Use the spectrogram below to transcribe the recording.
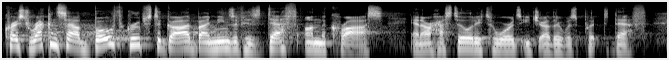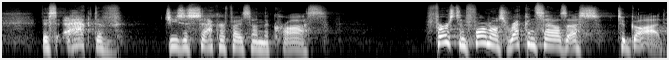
Christ reconciled both groups to God by means of his death on the cross, and our hostility towards each other was put to death. This act of Jesus' sacrifice on the cross, first and foremost, reconciles us to God.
